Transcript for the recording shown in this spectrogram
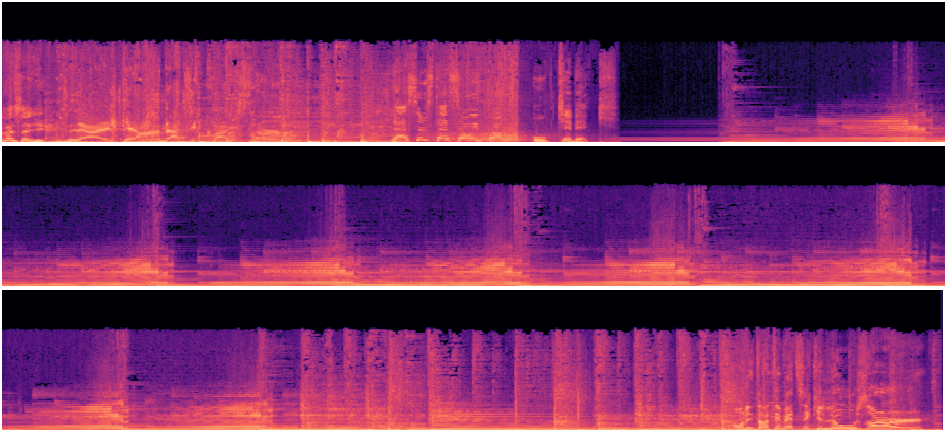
Moi, l'essayer. L'alternative La seule station hip-hop au Québec. On est en thématique loser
